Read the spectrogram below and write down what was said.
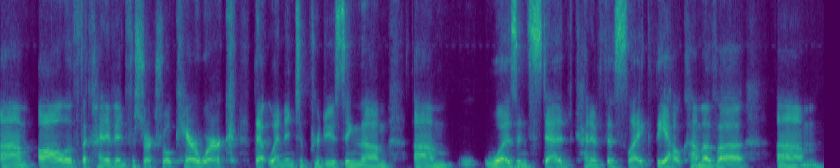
um, all of the kind of infrastructural care work that went into producing them um, was instead kind of this like the outcome of a um,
